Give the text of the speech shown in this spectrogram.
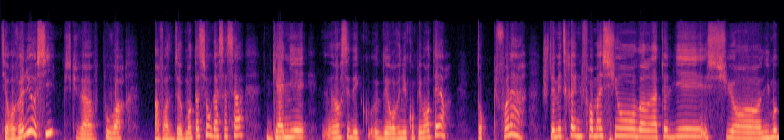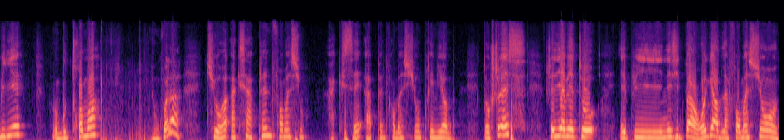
tes revenus aussi, puisque tu vas pouvoir avoir des augmentations grâce à ça, gagner, lancer des, des revenus complémentaires. Donc voilà, je te mettrai une formation dans l'atelier sur l'immobilier au bout de trois mois. Donc voilà, tu auras accès à plein de formations. Accès à plein de formations premium. Donc je te laisse, je te dis à bientôt. Et puis n'hésite pas, regarde la formation.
